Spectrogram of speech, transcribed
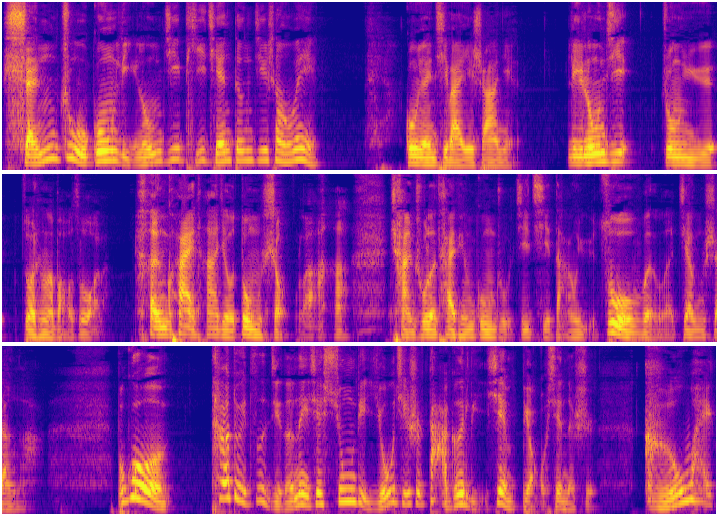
神助攻李隆基提前登基上位。公元七百一十二年，李隆基终于坐上了宝座了。很快他就动手了，啊，铲除了太平公主及其党羽，坐稳了江山啊。不过他对自己的那些兄弟，尤其是大哥李宪，表现的是格外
